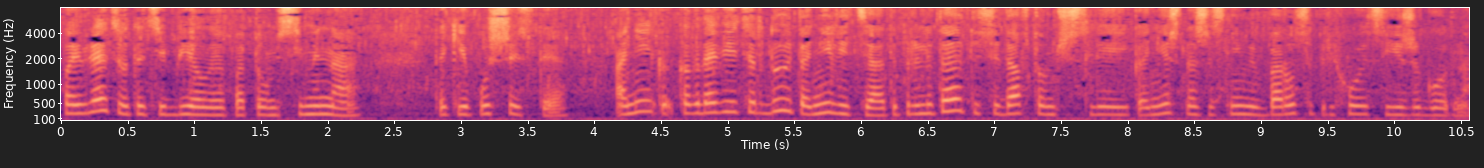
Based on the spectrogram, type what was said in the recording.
появляются вот эти белые потом семена, такие пушистые. Они, когда ветер дует, они летят. И прилетают и сюда в том числе. И, конечно же, с ними бороться приходится ежегодно.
